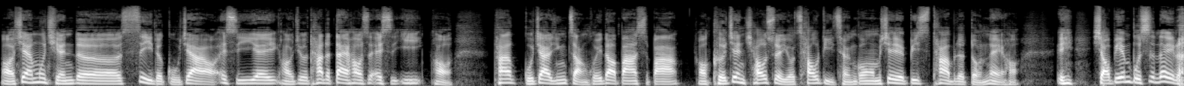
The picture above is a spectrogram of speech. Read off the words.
哦，现在目前的 C 的股价哦，SEA 哦，就它的代号是 S 一哦，它股价已经涨回到八十八，哦，可见桥水有抄底成功。我们谢谢 BizTop 的抖内哈。哎，小编不是累了，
